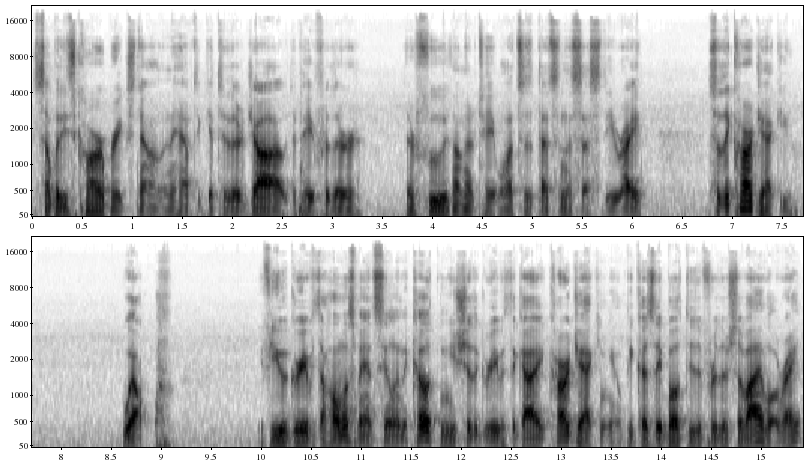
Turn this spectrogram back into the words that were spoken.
Somebody's car breaks down and they have to get to their job to pay for their, their food on their table. That's a, that's a necessity, right? So they carjack you. Well, if you agree with the homeless man stealing the coat, then you should agree with the guy carjacking you because they both did it for their survival, right?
